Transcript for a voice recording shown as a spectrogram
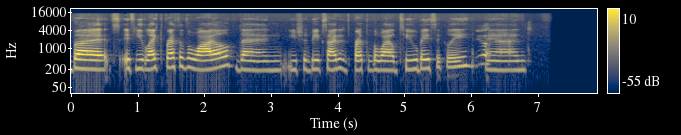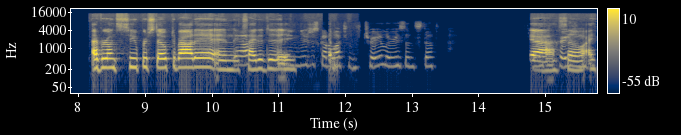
But if you liked Breath of the Wild, then you should be excited. It's Breath of the Wild 2, basically. Yep. And everyone's super stoked about it and Yeah, excited to. I mean, you just gotta watch the trailers and stuff. Yeah, so I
